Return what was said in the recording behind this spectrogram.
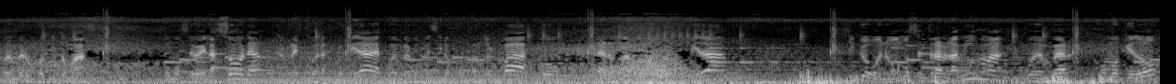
pueden ver un poquito más cómo se ve la zona, el resto de las propiedades, pueden ver los vecinos cortando el pasto, la de la propiedad. Que bueno, vamos a entrar a la misma y pueden ver cómo quedó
